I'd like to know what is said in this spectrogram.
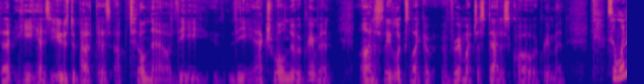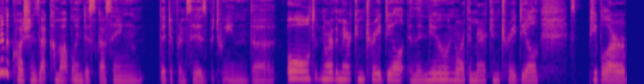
that he has used about this up till now, the the actual new agreement honestly looks like a, a, very much a status quo agreement. So one of the questions that come up when discussing the differences between the old North American trade deal and the new North American trade deal people are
